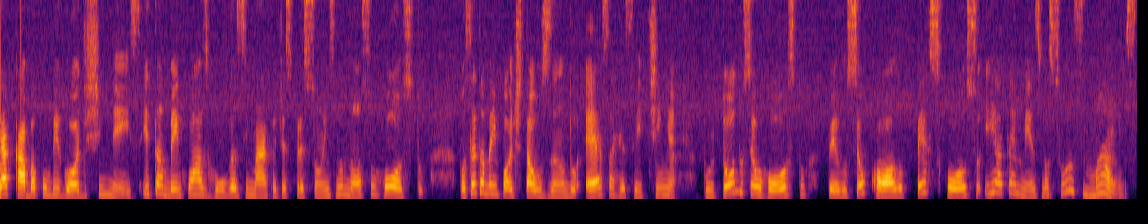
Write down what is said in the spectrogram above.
que acaba com o bigode chinês e também com as rugas e marcas de expressões no nosso rosto. Você também pode estar usando essa receitinha por todo o seu rosto, pelo seu colo, pescoço e até mesmo as suas mãos.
